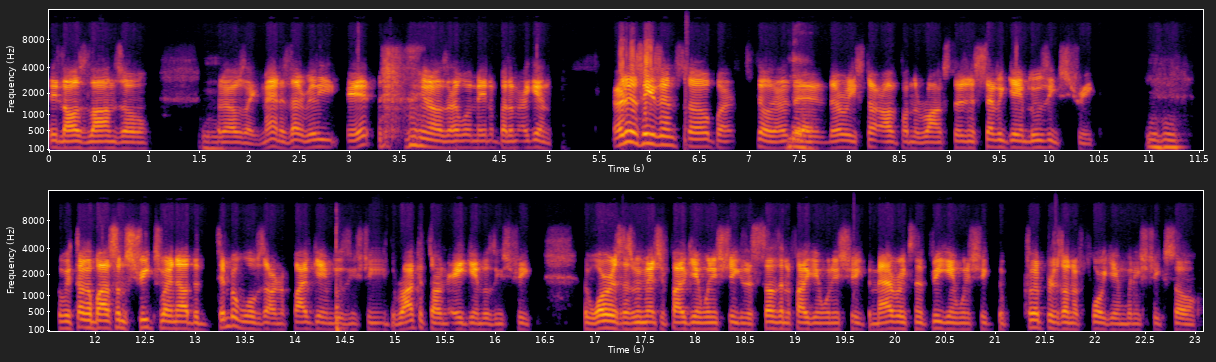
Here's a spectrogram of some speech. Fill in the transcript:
They lost Lonzo, Mhm. but I was like, man, is that really it? you know, is that what made it? But um, again, early the season, so but still, they're, they they already start off on the wrong. So they're in a seven-game losing streak. mhm. So we talk about some streaks right now. The Timberwolves are on a five-game losing streak. The Rockets are on an eight-game losing streak. The Warriors, as we mentioned, five-game winning streak. The Suns on a five-game winning streak. The Mavericks on a three-game winning streak. The Clippers on a four-game winning streak. So,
